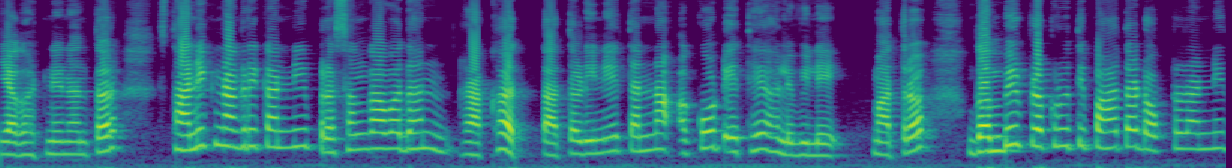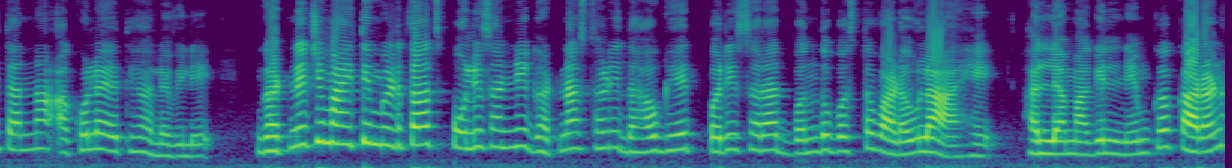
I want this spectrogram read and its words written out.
या घटनेनंतर स्थानिक नागरिकांनी प्रसंगावधान राखत तातडीने त्यांना अकोट येथे हलविले. मात्र गंभीर प्रकृती पाहता डॉक्टरांनी त्यांना अकोला येथे हलविले. घटनेची माहिती मिळताच पोलिसांनी घटनास्थळी धाव घेत परिसरात बंदोबस्त वाढवला आहे. हल्ल्यामागील नेमकं कारण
